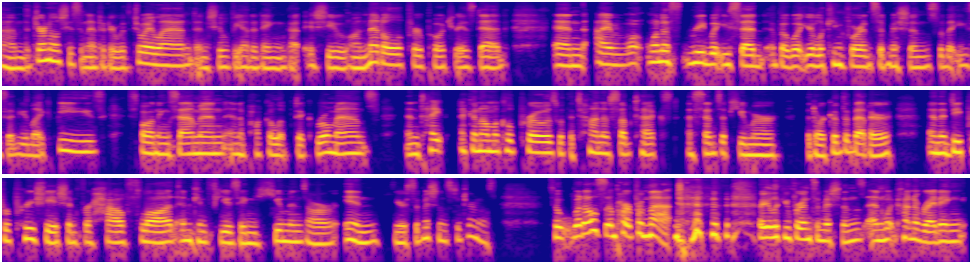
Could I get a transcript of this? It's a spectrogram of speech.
um, the journal. She's an editor with Joyland, and she'll be editing that issue on metal for Poetry is Dead. And I w- want to read what you said about what you're looking for in submissions. So that you said you like bees, spawning salmon, and apocalyptic romance, and tight economical prose with a ton of subtext, a sense of humor, the darker the better, and a deep appreciation for how flawed and confusing humans are in your submissions to journals. So, what else apart from that are you looking for in submissions? And what kind of writing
